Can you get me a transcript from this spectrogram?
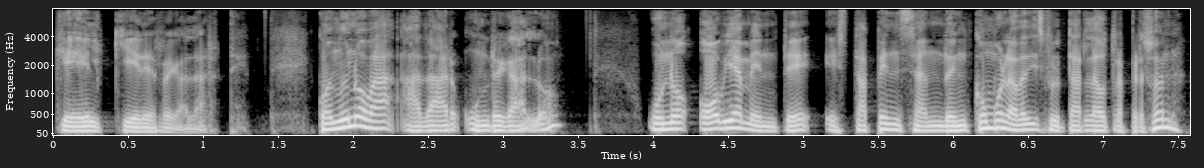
que Él quiere regalarte. Cuando uno va a dar un regalo, uno obviamente está pensando en cómo la va a disfrutar la otra persona.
